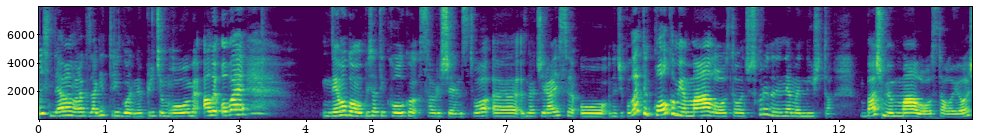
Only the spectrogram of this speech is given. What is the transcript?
mislim da ja vam onak zadnje tri godine pričam o ovome, ali ovo je... Ne mogu vam opisati koliko savršenstvo. znači, radi se o... Znači, pogledajte koliko mi je malo ostalo. Znači, skoro da nema ništa. Baš mi je malo ostalo još.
